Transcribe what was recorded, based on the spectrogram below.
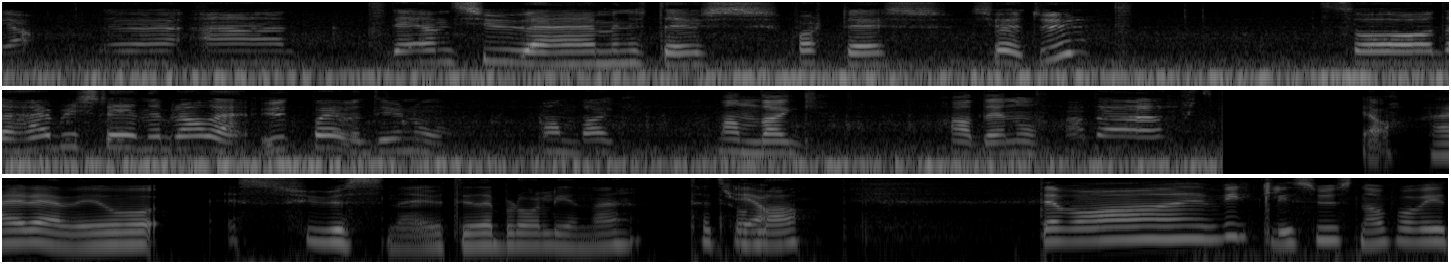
Ja. Det er, det er en 20 minutters, kvarters kjøretur. Så det her blir steine bra, det. Ut på eventyr nå. Mandag. Mandag. Ha det nå. Ha det. Ja, her er vi jo susende ute i det blå lynet til Trolla. Det var virkelig susende, for vi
